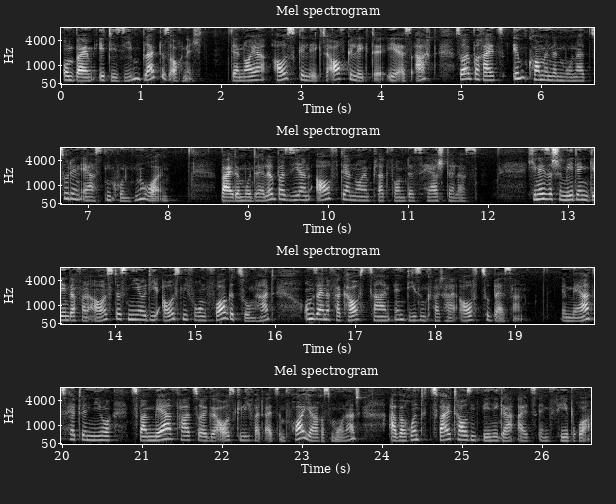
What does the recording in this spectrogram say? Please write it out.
Und beim ET7 bleibt es auch nicht. Der neue ausgelegte, aufgelegte ES8 soll bereits im kommenden Monat zu den ersten Kunden rollen. Beide Modelle basieren auf der neuen Plattform des Herstellers. Chinesische Medien gehen davon aus, dass NIO die Auslieferung vorgezogen hat, um seine Verkaufszahlen in diesem Quartal aufzubessern. Im März hätte NIO zwar mehr Fahrzeuge ausgeliefert als im Vorjahresmonat, aber rund 2000 weniger als im Februar.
